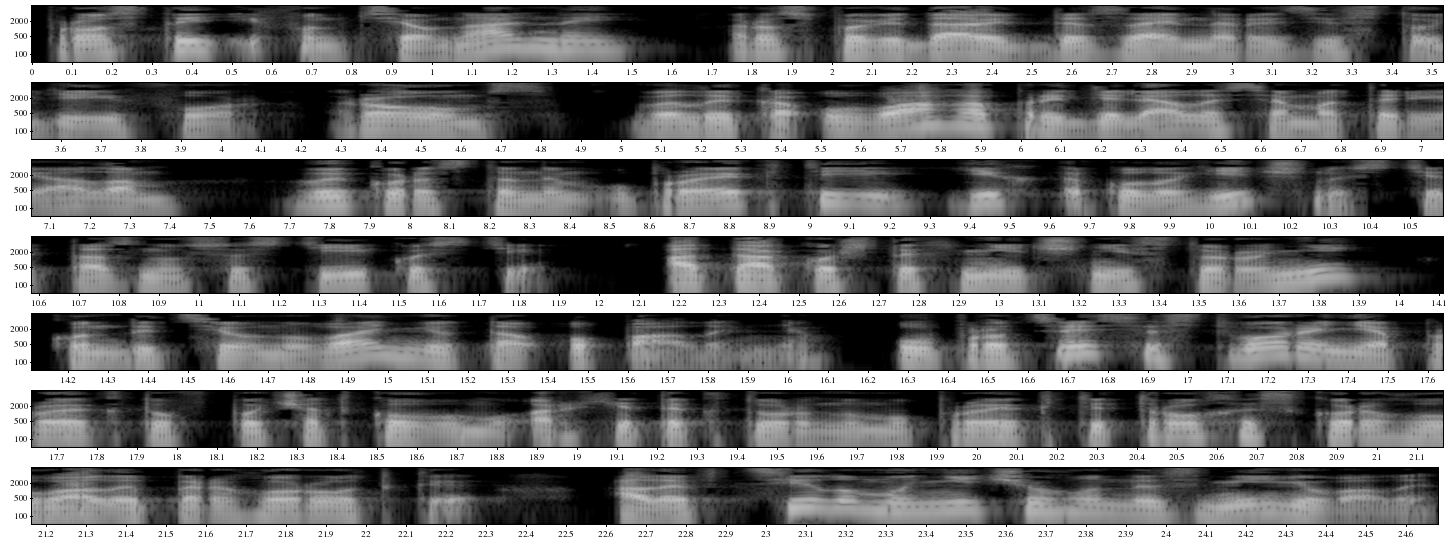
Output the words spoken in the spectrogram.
простий і функціональний, розповідають дизайнери зі студії For Roams. Велика увага приділялася матеріалам, використаним у проєкті, їх екологічності та зносостійкості, а також технічній стороні, кондиціонуванню та опаленню. У процесі створення проєкту в початковому архітектурному проєкті трохи скоригували перегородки, але в цілому нічого не змінювали.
